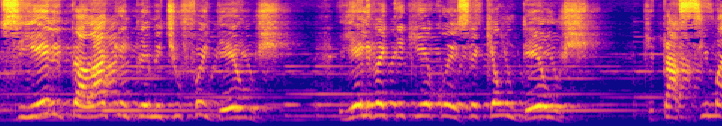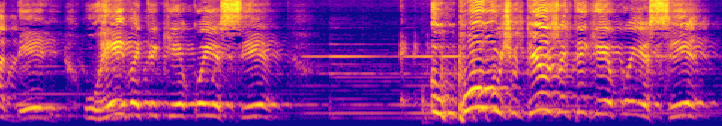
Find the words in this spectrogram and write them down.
Se ele está lá, quem permitiu foi Deus. E ele vai ter que reconhecer que é um Deus que está acima dele. O rei vai ter que reconhecer. O povo judeu vai ter que reconhecer.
